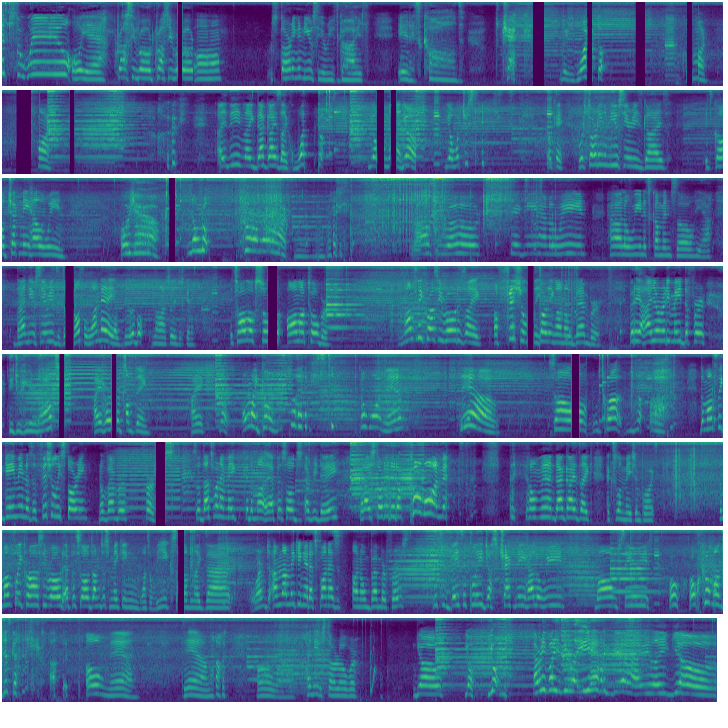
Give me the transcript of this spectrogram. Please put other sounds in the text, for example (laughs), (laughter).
It's the whale! Oh yeah, Crossy Road, Crossy Road, uh-huh. Starting a new series, guys. It is called Check. Wait, what the? Come on. Come on. (laughs) I mean, like, that guy's like, what the? Yo, man, yo. Yo, what you say? (laughs) okay, we're starting a new series, guys. It's called Checkney Halloween. Oh, yeah. No, no. Come on. Mm-hmm. (laughs) Crossy Road. Checkney Halloween. Halloween is coming, so yeah. That new series is all for one day. Available. No, actually, just kidding. It's all October. All October. Monthly Crossy Road is like officially starting on November. But I already made the first. Did you hear that? I heard something. I no. Oh my god! What the (laughs) heck? Come on, man. Damn. So, the monthly gaming is officially starting November 1st. So that's when I make the episodes every day. But I started it up. Come on, man! (laughs) oh man, that guy's like exclamation point. The monthly Crossy Road episodes, I'm just making once a week, something like that. Or I'm, I'm not making it as fun as on November 1st. This is basically just Checkney Halloween Mom series. Oh, oh, come on, this guy. (laughs) oh, man. Damn. (laughs) oh, wow. I need to start over. Yo, yo, yo. Everybody be like, (laughs) yeah, yeah. I be like, yo.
